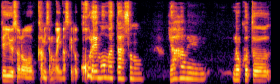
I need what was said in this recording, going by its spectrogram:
ていうその神様がいますけど、これもまたその、ヤハウェのこと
